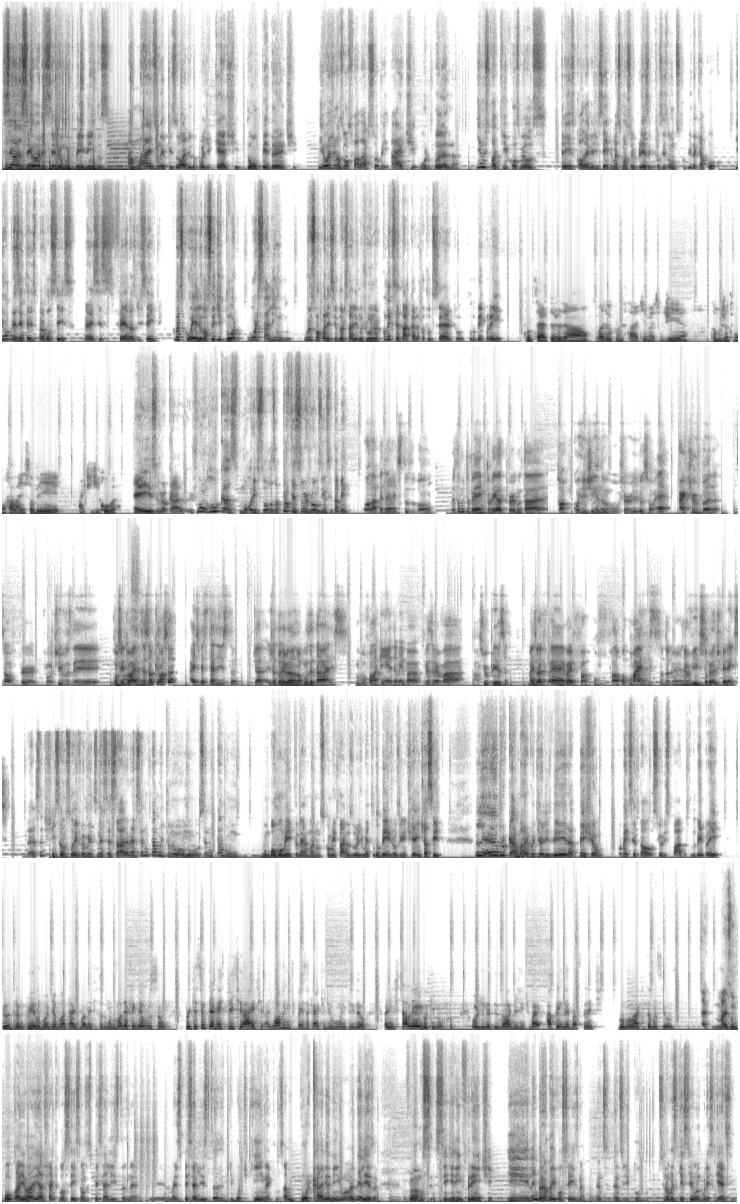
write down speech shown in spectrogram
Senhoras e senhores, sejam muito bem-vindos a mais um episódio do podcast Dom Pedante. E hoje nós vamos falar sobre arte urbana. E eu estou aqui com os meus três colegas de sempre, mas com uma surpresa que vocês vão descobrir daqui a pouco. E eu apresento eles para vocês, né, esses feras de sempre. Mas com ele, o nosso editor, o Orsalindo, Wilson Aparecido Orsalino Júnior. Como é que você tá, cara? Tá tudo certo? Tudo bem por aí? Tudo certo, Julião. Valeu por estar aqui mais um dia. Tamo junto e vamos falar aí sobre arte de rua. É isso, meu caro. João Lucas Moura Souza, professor Joãozinho, você tá bem? Olá, pedantes, tudo bom? Eu tô muito bem, muito obrigado por perguntar. Só corrigindo o Sr. Wilson, é arte urbana. Só por, por motivos de conceitualização, que nossa a especialista, já, já tô revelando alguns detalhes, não vou falar quem é também para preservar a surpresa, mas vai, é, vai fa falar um pouco mais sobre o que eu vídeo sobre a diferença. É, essa distinção sua aí foi meio desnecessária, né? Você não tá muito no. no você não tá num, num, bom momento, né, mano, nos comentários hoje. Mas tudo bem, Joãozinho, a gente, a gente aceita. Leandro Camargo de Oliveira, Peixão. Como é que você tá, o senhor Espada? Tudo bem por aí? Tudo tranquilo, bom dia, boa tarde, boa noite a todo mundo. Vou defender o Wilson, porque se o termo é street art, logo a gente pensa que é arte de rua, entendeu? A gente tá leigo aqui no, hoje no episódio, a gente vai aprender bastante. Vamos lá que estamos ansiosos. É, mais um pouco aí eu ia achar que vocês são os especialistas, né? Mas especialistas de botiquim, né? Que não sabem porcaria nenhuma, mas beleza. Vamos seguir em frente e lembrando aí vocês, né? Antes, antes de tudo, senão eu vou esquecer, o âncora esquece.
